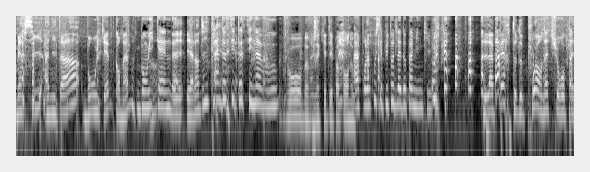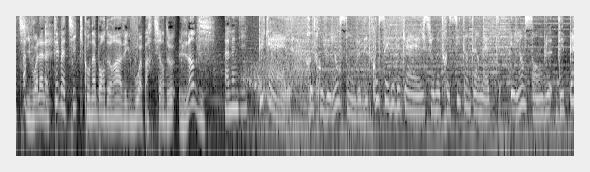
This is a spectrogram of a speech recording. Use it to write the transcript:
Merci Anita, bon week-end quand même. Bon Hein week-end. Et, et à lundi Plein d'ocytocine à vous. Vous, bah, vous inquiétez pas pour nous. Ah, pour le coup, c'est plutôt de la dopamine qu'il La perte de poids en naturopathie, voilà la thématique qu'on abordera avec vous à partir de lundi. À lundi. DKL, retrouvez l'ensemble des conseils de DKL sur notre site internet et l'ensemble des plateformes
